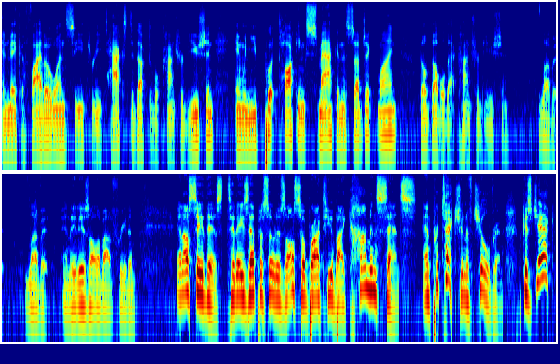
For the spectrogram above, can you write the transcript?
and make a 501c3 tax deductible contribution. And when you put talking smack in the subject line, they'll double that contribution. Love it. Love it. And it is all about freedom. And I'll say this today's episode is also brought to you by Common Sense and Protection of Children. Because, Jack,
